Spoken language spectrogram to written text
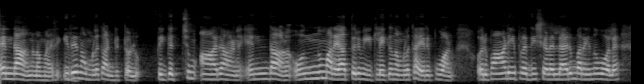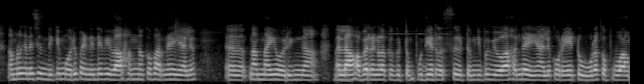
എന്റെ ആങ്ങളമാര് ഇതേ നമ്മൾ കണ്ടിട്ടുള്ളൂ. തികച്ചും ആരാണ് എന്താണ് ഒന്നും അറിയാത്തൊരു വീട്ടിലേക്ക് നമ്മൾ കയറി പോവാണ്. ഒരുപാട് ഈ പ്രതീക്ഷകൾ എല്ലാവരും പറയുന്ന പോലെ നമ്മളിങ്ങനെ ചിന്തിക്കും ഒരു പെണ്ണിന്റെ വിവാഹം എന്നൊക്കെ പറഞ്ഞു കഴിഞ്ഞാൽ നന്നായി ഒരുങ്ങുക നല്ല ആഭരണങ്ങളൊക്കെ കിട്ടും പുതിയ ഡ്രസ്സ് കിട്ടും ഇനിയിപ്പോ വിവാഹം കഴിഞ്ഞാൽ കുറേ ടൂറൊക്കെ പോവാം.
